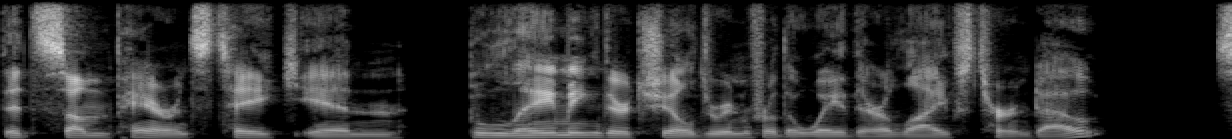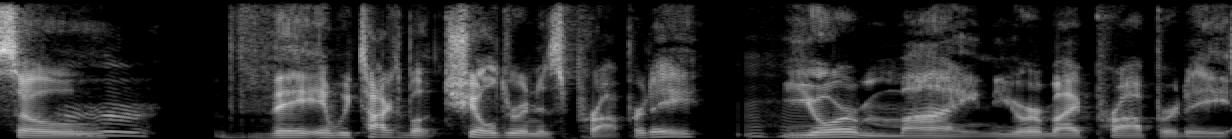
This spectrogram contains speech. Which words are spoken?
that some parents take in blaming their children for the way their lives turned out. So Mhm. they, and we talked about children as property. Mhm. You're mine. You're my property.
